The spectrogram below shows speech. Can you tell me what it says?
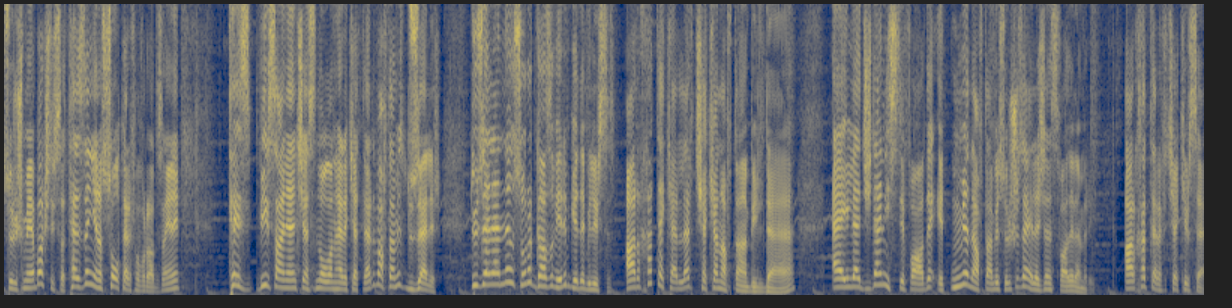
sürüşməyə başlayırsa, təzədən yenə sol tərəfə vurarsan. Yəni tez 1 saniyənin içərisində olan hərəkətlərdir və avtomobil düzəlir. Düzələndən sonra qazı verib gedə bilirsiniz. Arxa təkərlər çəkən avtomobildə əyləcdən istifadə et. Ümumiyyətlə avtomobil sürüşürsə əyləcdən istifadə eləmirik. Arxa tərəfi çəkirsə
